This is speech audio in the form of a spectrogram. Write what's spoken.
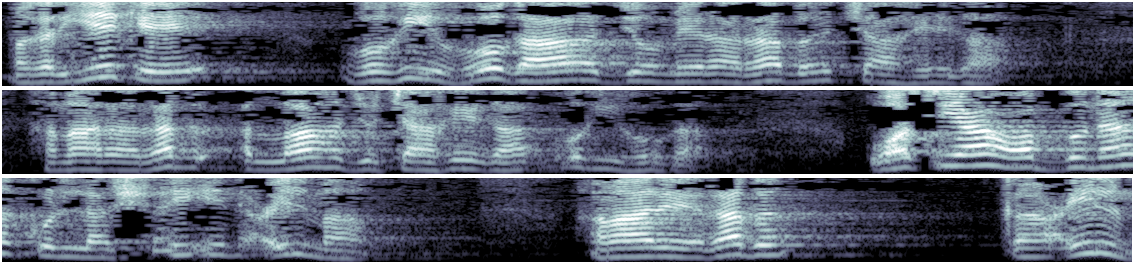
مگر یہ کہ وہی ہوگا جو میرا رب چاہے گا۔ ہمارا رب اللہ جو چاہے گا، وہی ہوگا۔ وسیع ابنا کل شعین علم ہمارے رب کا علم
